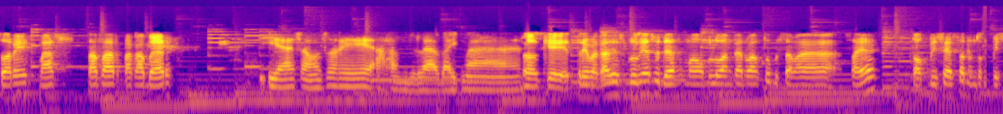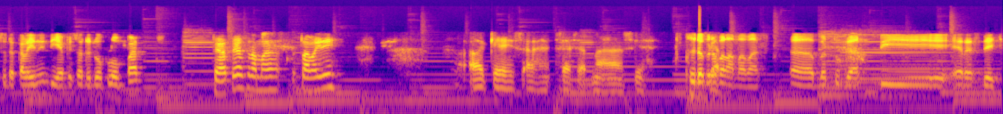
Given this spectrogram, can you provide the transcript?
sore, Mas Safar, apa kabar? Iya, selamat sore. Alhamdulillah baik, Mas. Oke, terima kasih sebelumnya sudah mau meluangkan waktu bersama saya Talk di Session untuk episode kali ini di episode 24. Sehat-sehat selama selama ini? Oke, sehat-sehat Mas ya. Sudah berapa ya. lama Mas uh, bertugas di RSDC?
